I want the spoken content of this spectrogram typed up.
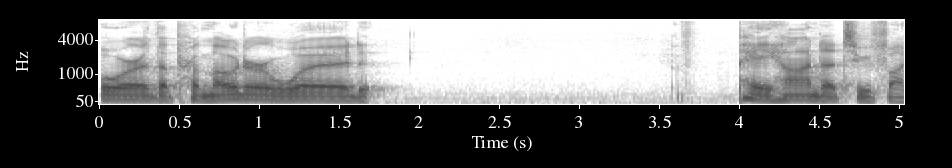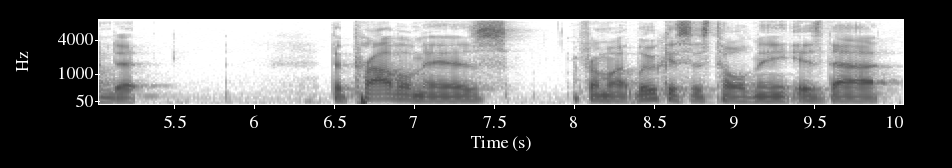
or the promoter would pay Honda to fund it. The problem is, from what Lucas has told me, is that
